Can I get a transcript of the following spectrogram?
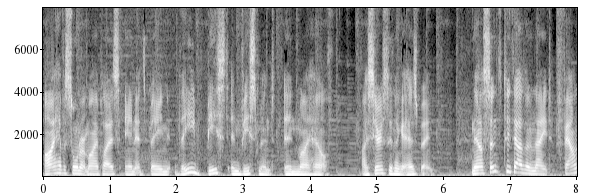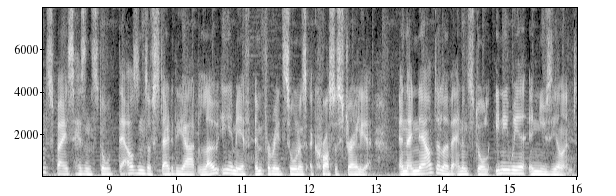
I have a sauna at my place, and it's been the best investment in my health. I seriously think it has been. Now, since 2008, Found Space has installed thousands of state of the art low EMF infrared saunas across Australia, and they now deliver and install anywhere in New Zealand.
